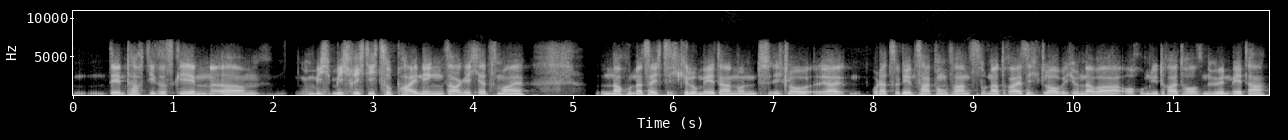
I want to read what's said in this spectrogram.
den Tag dieses Gehen, ähm, mich, mich richtig zu peinigen, sage ich jetzt mal nach 160 Kilometern und ich glaube, ja, oder zu dem Zeitpunkt waren es 130, glaube ich, und aber auch um die 3000 Höhenmeter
